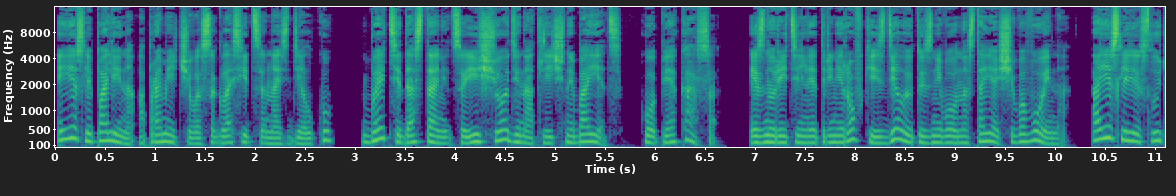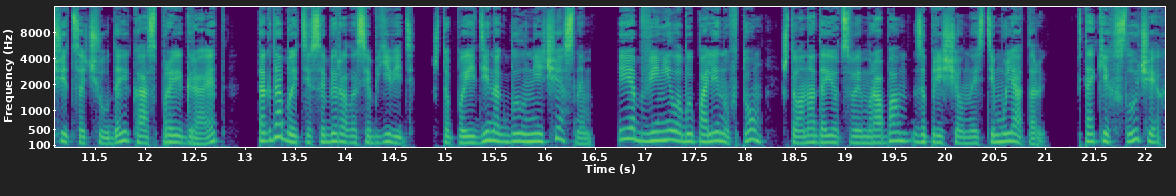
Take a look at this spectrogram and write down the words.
И если Полина опрометчиво согласится на сделку, Бетти достанется еще один отличный боец — копия Касса. Изнурительные тренировки сделают из него настоящего воина. А если случится чудо и Касс проиграет, тогда Бетти собиралась объявить, что поединок был нечестным, и обвинила бы Полину в том, что она дает своим рабам запрещенные стимуляторы. В таких случаях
